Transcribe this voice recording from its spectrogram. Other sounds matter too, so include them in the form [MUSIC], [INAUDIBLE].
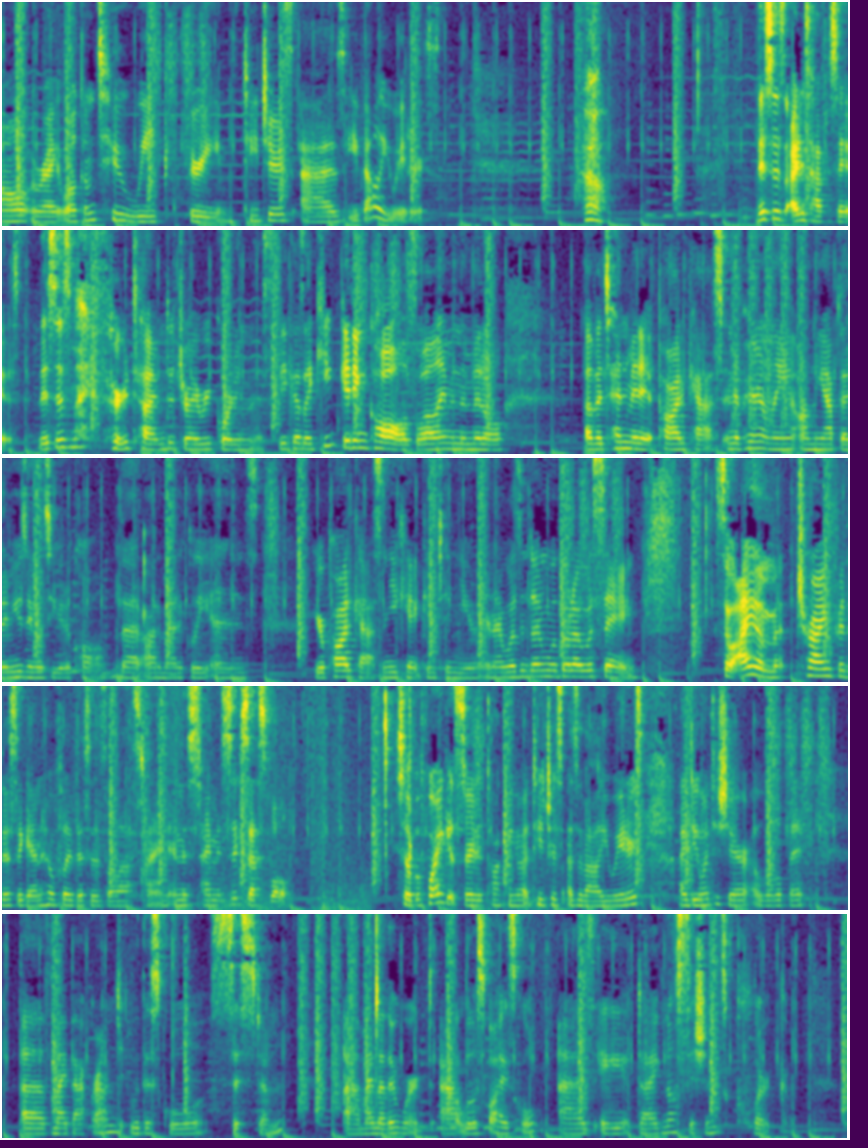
All right, welcome to week three Teachers as Evaluators. Oh, this is, I just have to say this. This is my [LAUGHS] third time to try recording this because I keep getting calls while I'm in the middle of a 10 minute podcast. And apparently, on the app that I'm using, once you get a call, that automatically ends your podcast and you can't continue. And I wasn't done with what I was saying. So I am trying for this again. Hopefully, this is the last time, and this time it's successful. So, before I get started talking about teachers as evaluators, I do want to share a little bit of my background with the school system. Uh, my mother worked at Louisville High School as a diagnostician's clerk.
